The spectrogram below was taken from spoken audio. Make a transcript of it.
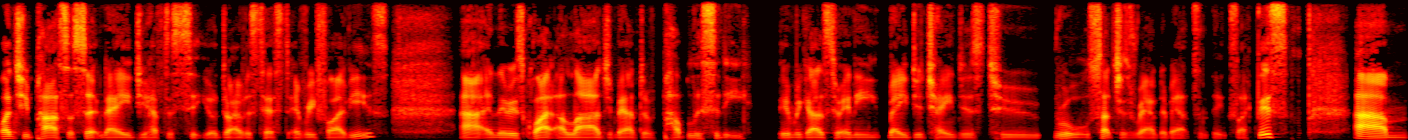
once you pass a certain age, you have to sit your driver's test every five years, uh, and there is quite a large amount of publicity in regards to any major changes to rules such as roundabouts and things like this. Um,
